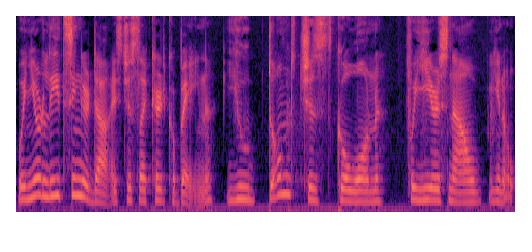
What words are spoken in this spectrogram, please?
when your lead singer dies, just like Kurt Cobain, you don't just go on for years now, you know,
